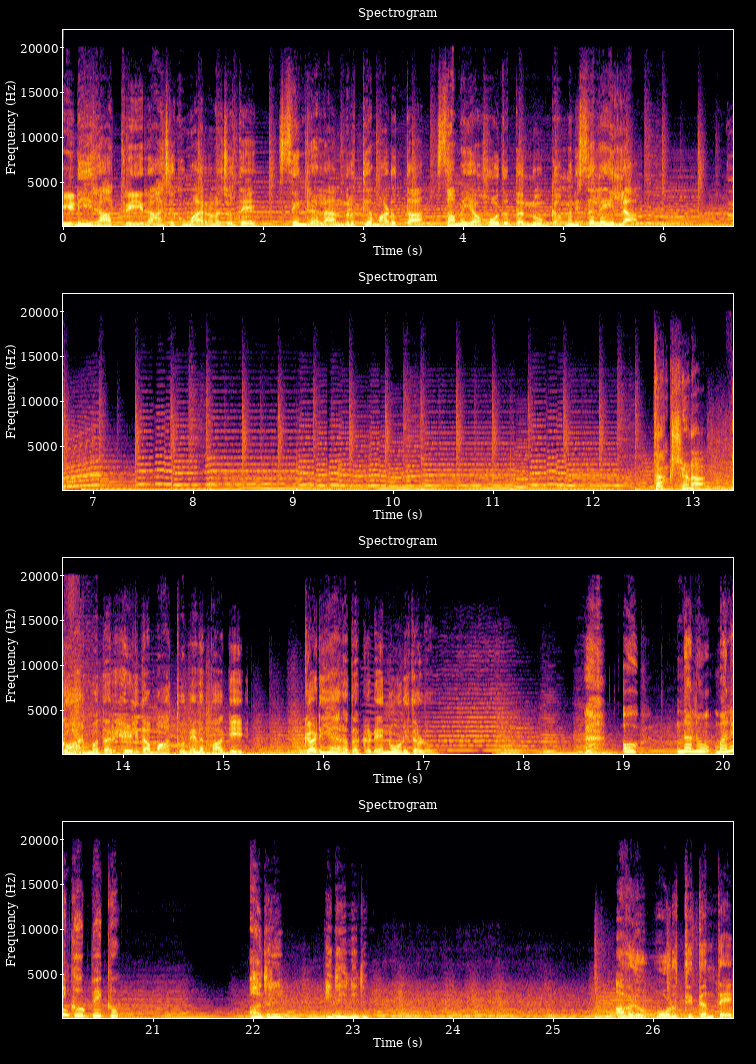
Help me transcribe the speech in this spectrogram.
ಇಡೀ ರಾತ್ರಿ ರಾಜಕುಮಾರನ ಜೊತೆ ಸಿಂಡ್ರಲಾ ನೃತ್ಯ ಮಾಡುತ್ತಾ ಸಮಯ ಹೋದದ್ದನ್ನು ಗಮನಿಸಲೇ ಇಲ್ಲ. ತಕ್ಷಣ ಗಾಡ್ ಮದರ್ ಹೇಳಿದ ಮಾತು ನೆನಪಾಗಿ ಗಡಿಯಾರದ ಕಡೆ ನೋಡಿದಳು. ಓ ನಾನು ಮನೆಗೆ ಹೋಗ್ಬೇಕು. ಆದ್ರೆ ಇದೇನಿದು? ಅವಳು ಓಡುತ್ತಿದ್ದಂತೆ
